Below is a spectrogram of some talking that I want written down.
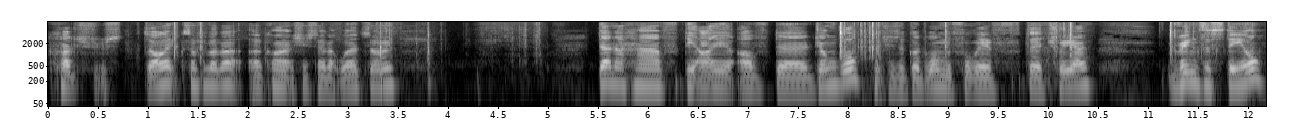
Dalek, something like that. I can't actually say that word, sorry. Then I have the Eye of the Jungle, which is a good one with, with the trio. Rings of Steel,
